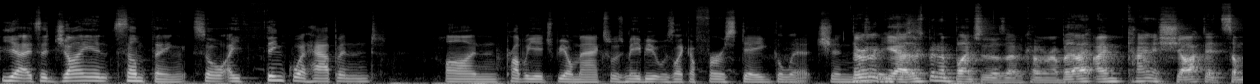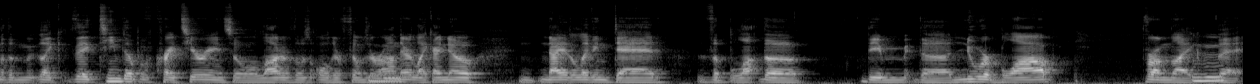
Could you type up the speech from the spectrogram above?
yeah, it's a giant something. So I think what happened on probably HBO Max was maybe it was like a first day glitch, and There's a, yeah, just- there's been a bunch of those I've come around, but I, I'm kind of shocked at some of the like they teamed up with Criterion, so a lot of those older films are on Mhm. there. Like I know Night of the Living Dead, the blo- the the the newer Blob from like Mhm.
